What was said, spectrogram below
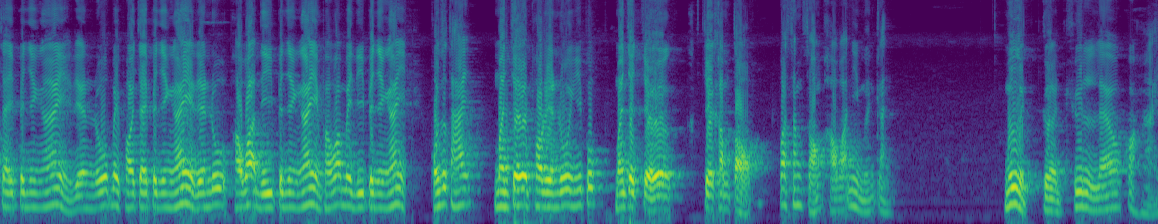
ใจเป็นยังไง เรียนรู้ไม่พอใจเป็นยังไง เรียนรู้ภาวะดีเป็นยังไงภาวะไม่ดีเป็นยังไง ผลสุดท้ายมันจอพอเรียนรู้อย่างนี้ปุ๊บมันจะเจอเจอคำตอบว่าทั้งสองภาวะนี่เหมือนกัน มืดเกิดขึ้นแล้วก็หาย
